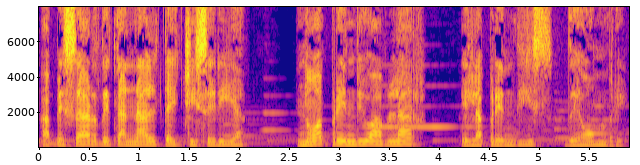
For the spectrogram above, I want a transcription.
A pesar de tan alta hechicería, no aprendió a hablar el aprendiz de hombre.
